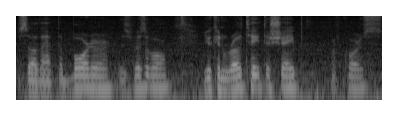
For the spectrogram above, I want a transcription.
so that the border is visible. You can rotate the shape, of course.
